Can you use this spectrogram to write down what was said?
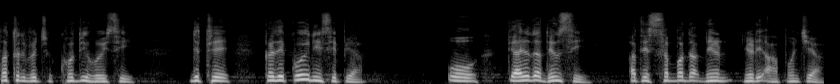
ਪੱਥਰ ਵਿੱਚ ਖੋਦੀ ਹੋਈ ਸੀ, ਜਿੱਥੇ ਕਦੇ ਕੋਈ ਨਹੀਂ ਸੀ ਪਿਆ। ਉਹ ਤਿਆਰੀ ਦਾ ਦਿਨ ਸੀ ਅਤੇ ਸਬਤ ਦਾ ਦਿਨ ਨੇੜੇ ਆ ਪਹੁੰਚਿਆ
